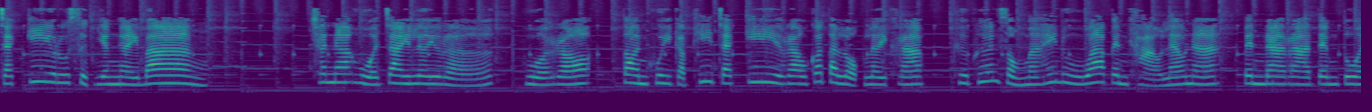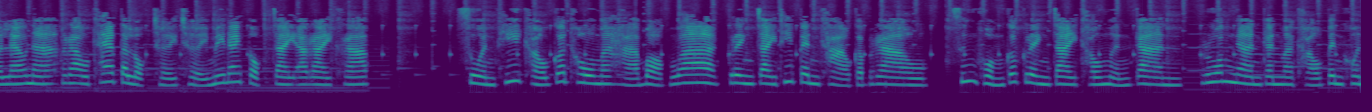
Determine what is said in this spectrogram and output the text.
แจ็คกี้รู้สึกยังไงบ้าง ชนะหัวใจเลยเหรอ หัวเราะ ตอนคุยกับพี่แจ็คกี้เราก็ตลกเลยครับ คือเพื่อนส่งมาให้ดูว่าเป็นข่าวแล้วนะ เป็นดาราเต็มตัวแล้วนะ เราแค่ตลกเฉยๆไม่ได้ตกใจอะไรครับ ส่วนพี่เขาก็โทรมาหาบอกว่าเกรงใจที่เป็นข่าวกับเรา ซึ่งผมก็เกรงใจเขาเหมือนกัน ร่วมงานกันมาเขาเป็นคน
